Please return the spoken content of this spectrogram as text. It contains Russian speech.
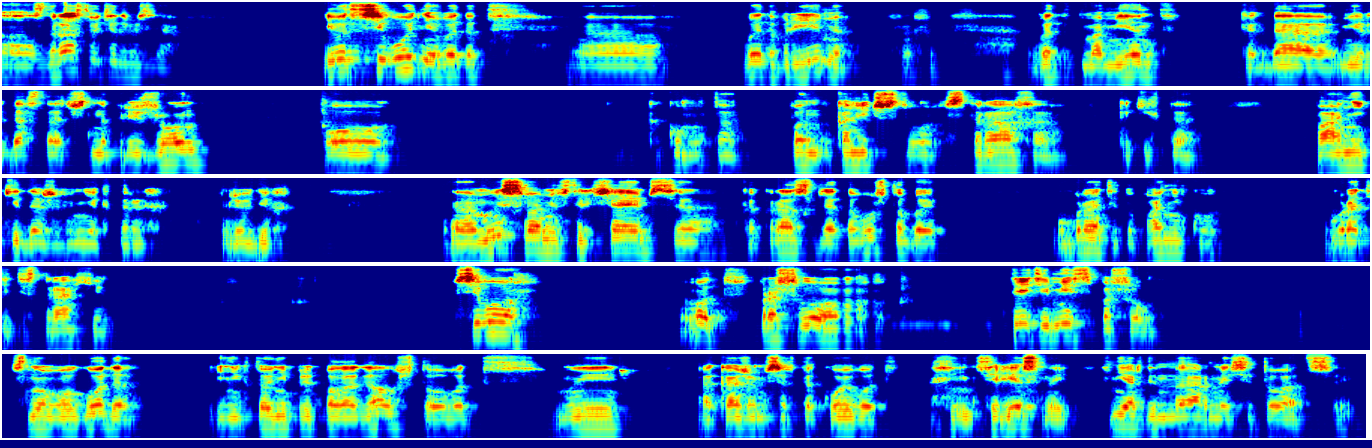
А, здравствуйте, друзья! И вот сегодня, в, этот, э, в это время, в этот момент, когда мир достаточно напряжен по какому-то количеству страха, каких-то паники даже в некоторых людях, э, мы с вами встречаемся как раз для того, чтобы убрать эту панику, убрать эти страхи, всего вот прошло, третий месяц пошел с Нового года, и никто не предполагал, что вот мы окажемся в такой вот интересной, неординарной ситуации,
